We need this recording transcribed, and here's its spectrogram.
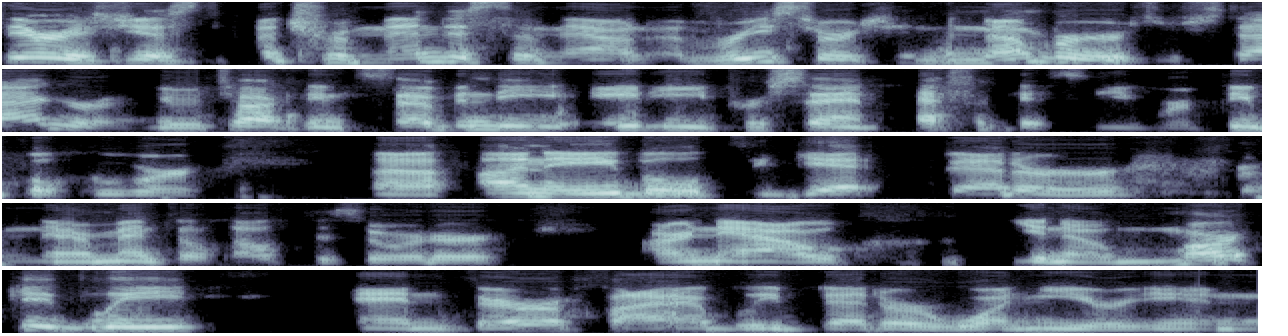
there is just a tremendous amount of research and the numbers are staggering. You're talking 70, 80% efficacy where people who were uh, unable to get better from their mental health disorder are now, you know, markedly and verifiably better one year in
